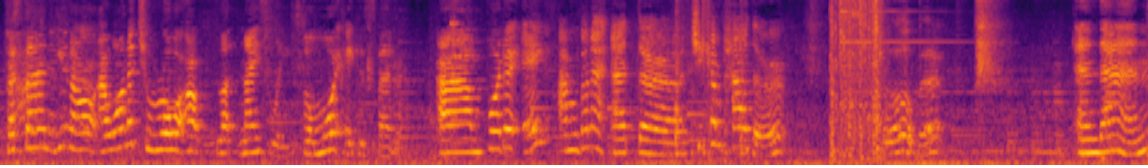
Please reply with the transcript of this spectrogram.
Because then, you know, I want it to roll up nicely. So more egg is better. Um, for the egg, I'm gonna add the chicken powder a little bit, and then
